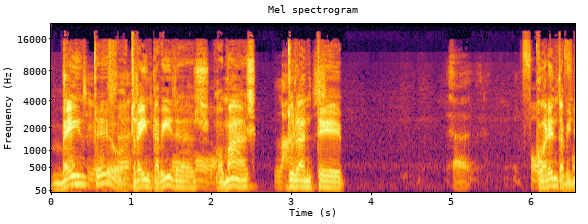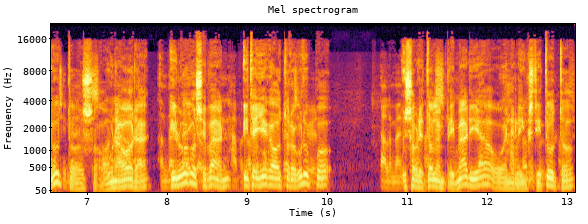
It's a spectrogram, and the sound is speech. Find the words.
20 o 30 vidas o más durante 40 minutos o una hora y luego se van y te llega otro grupo, sobre todo en primaria o en el instituto,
